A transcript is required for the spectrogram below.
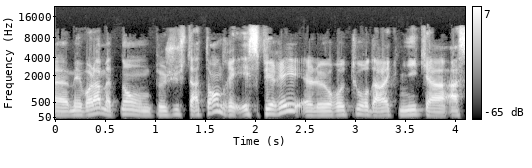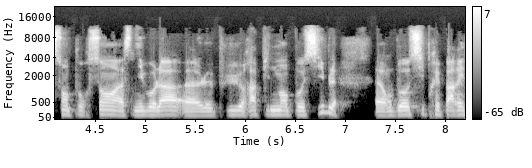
Euh, mais voilà, maintenant, on peut juste attendre et espérer le retour d'Arek Minik à, 100% à ce niveau-là le plus rapidement possible. on doit aussi préparer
